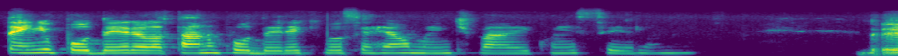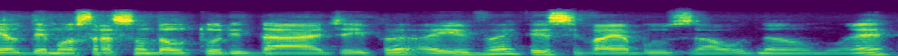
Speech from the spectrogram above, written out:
tem o poder, ela está no poder, é que você realmente vai conhecê-la. Né? É demonstração da autoridade, aí, aí vai ver se vai abusar ou não, não é?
